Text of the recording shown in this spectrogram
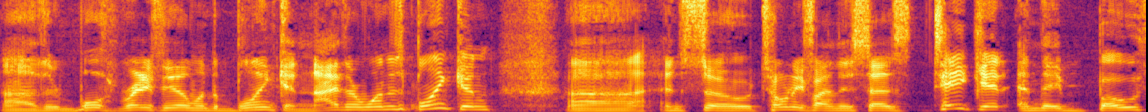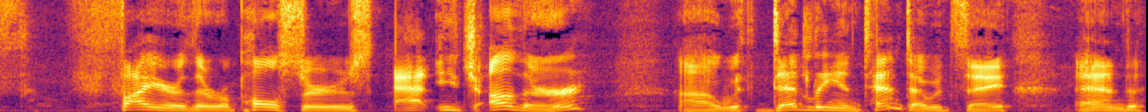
Uh, they're both ready for the other one to blink, and neither one is blinking. Uh, and so Tony finally says, "Take it," and they both fire their repulsors at each other uh, with deadly intent, I would say, and.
